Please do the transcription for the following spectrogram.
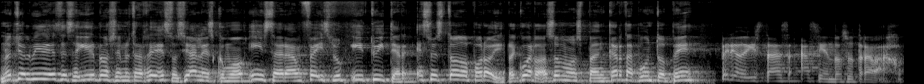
No te olvides de seguirnos en nuestras redes sociales como Instagram, Facebook y Twitter. Eso es todo por hoy. Recuerda, somos pancarta.p, periodistas haciendo su trabajo.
